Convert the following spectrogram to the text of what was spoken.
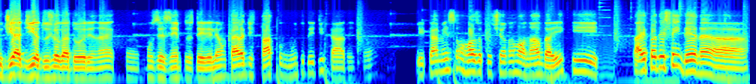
o, dia a dia dos jogadores, né? Com, com, os exemplos dele. Ele é um cara de fato muito dedicado. Então, E a menção rosa Cristiano Ronaldo aí, que tá aí para defender, né? A,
